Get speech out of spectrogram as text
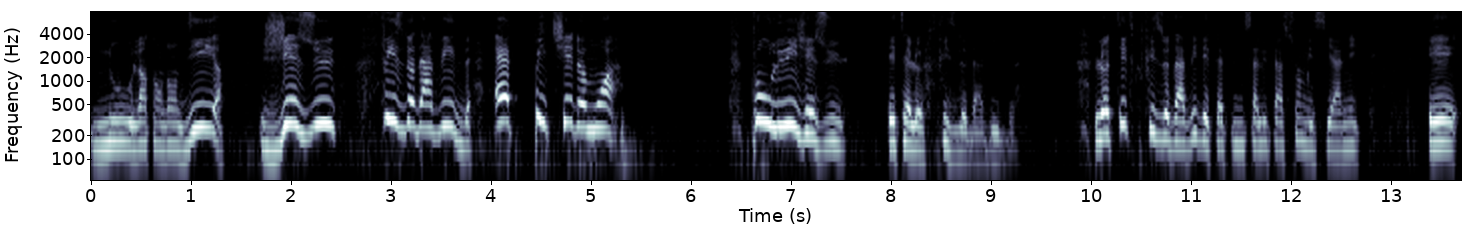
nous l'entendons dire Jésus, fils de David, aie pitié de moi. Pour lui, Jésus était le fils de David. Le titre fils de David était une salutation messianique et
